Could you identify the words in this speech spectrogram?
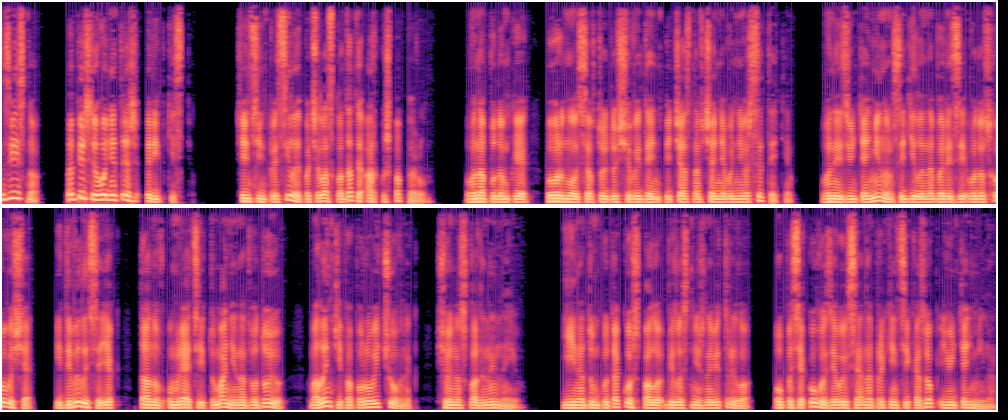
Звісно, папір сьогодні теж рідкість. Ченсінь присіла і почала складати аркуш паперу. Вона, подумки, повернулася в той дощовий день під час навчання в університеті. Вони з Юнтяньміном сиділи на березі водосховища і дивилися, як танув у мряцій тумані над водою маленький паперовий човник, щойно складений нею. Їй на думку також спало білосніжне вітрило, опис якого з'явився наприкінці казок Юнтяньміна.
